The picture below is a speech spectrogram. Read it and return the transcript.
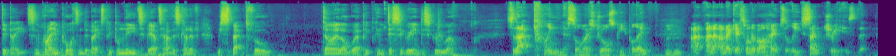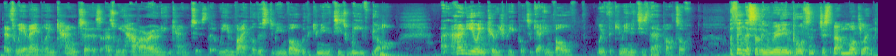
debates and quite important debates. People need to be able to have this kind of respectful dialogue where people can disagree and disagree well. So that kindness almost draws people in. Mm-hmm. And, and I guess one of our hopes at Leeds Sanctuary is that as we enable encounters, as we have our own encounters, that we invite others to be involved with the communities we've got. How do you encourage people to get involved with the communities they're part of? I think there's something really important just about modelling.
